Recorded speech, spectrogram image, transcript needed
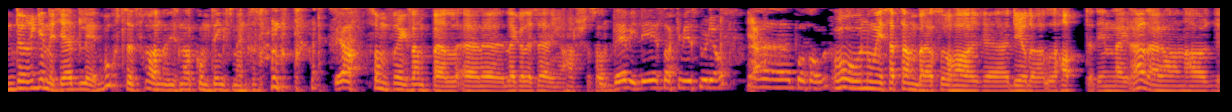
dørgende kjedelig, bortsett fra når de snakker om ting som er interessant. Ja. som f.eks. Eh, legalisering av hasj og sånn. Det vil de snakke minst mulig om. Ja. Eh, fallet. Og nå i september så har eh, Dyrdal hatt et innlegg der der han har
